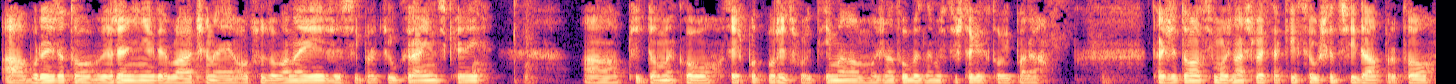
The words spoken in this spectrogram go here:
a budeš za to věřeně někde vláčený a odsuzovaný, že jsi protiukrajinský a přitom jako chceš podpořit svůj tým a možná to vůbec nemyslíš tak, jak to vypadá. Takže to si možná člověk taky chce ušetřit a proto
